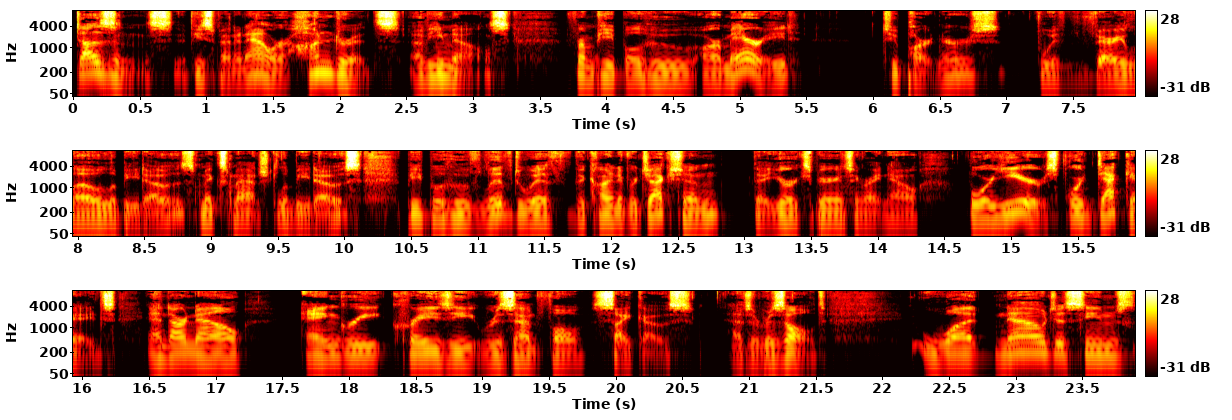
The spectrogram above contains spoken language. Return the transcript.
dozens, if you spend an hour, hundreds of emails from people who are married to partners with very low libidos, mixed matched libidos, people who've lived with the kind of rejection that you're experiencing right now for years, for decades, and are now angry, crazy, resentful psychos as a result. What now just seems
